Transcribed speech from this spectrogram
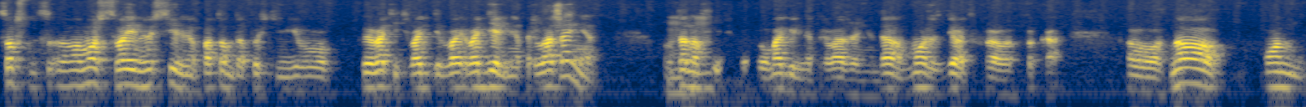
собственно, он может своими усилиями потом, допустим, его превратить в, отдельное приложение, в данном случае это мобильное приложение, да, он может сделать в ПК. Вот. Но он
